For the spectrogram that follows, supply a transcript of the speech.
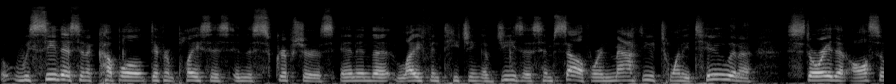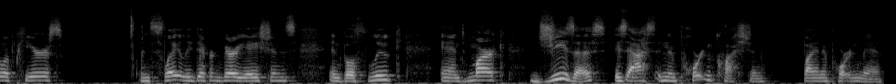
We see this in a couple different places in the scriptures and in the life and teaching of Jesus himself. We're in Matthew 22 in a story that also appears in slightly different variations in both Luke and Mark. Jesus is asked an important question by an important man,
